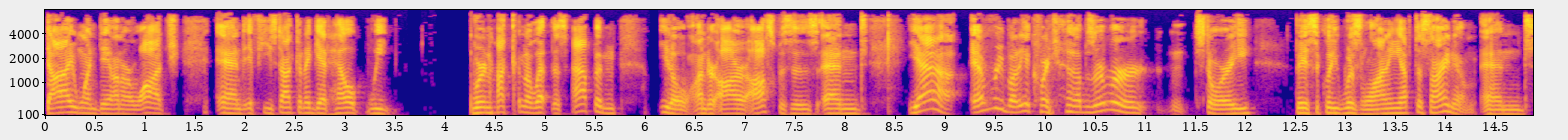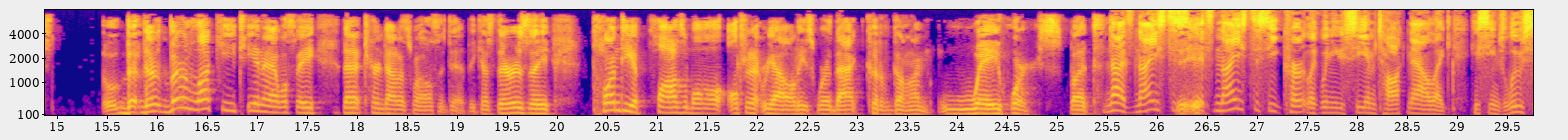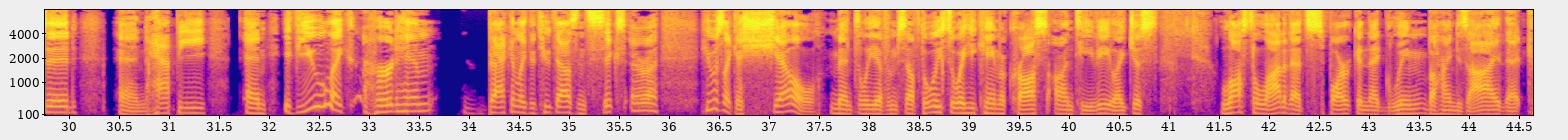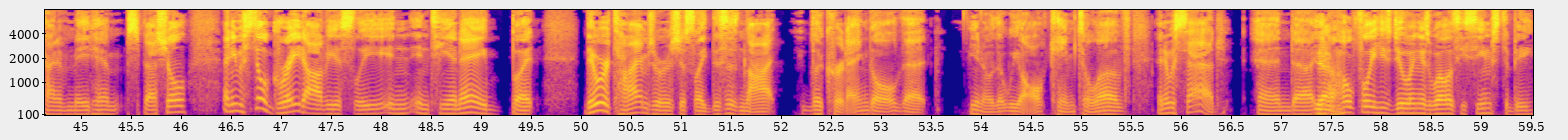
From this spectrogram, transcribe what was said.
die one day on our watch. And if he's not going to get help, we, we're not going to let this happen, you know, under our auspices. And yeah, everybody, according to the Observer story, basically was lining up to sign him. And they're they're lucky TNA I will say that it turned out as well as it did because there is a plenty of plausible alternate realities where that could have gone way worse. But no, it's nice to see. It, it's nice to see Kurt like when you see him talk now, like he seems lucid and happy. And if you like heard him back in like the 2006 era, he was like a shell mentally of himself, at least the way he came across on TV, like just lost a lot of that spark and that gleam behind his eye that kind of made him special. And he was still great, obviously, in, in TNA, but there were times where it's just like, this is not the Kurt Angle that, you know, that we all came to love. And it was sad. And, uh, yeah. you know, hopefully he's doing as well as he seems to be.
